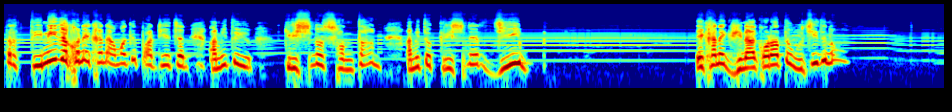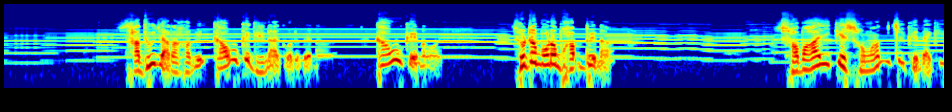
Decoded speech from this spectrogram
তাহলে তিনি যখন এখানে আমাকে পাঠিয়েছেন, আমি তো কৃষ্ণ সন্তান, আমি তো কৃষ্ণের জীব। এখানে ঘৃণা করা তো উচিত নয়। সাধু যারা হবে, কাউকে ঘৃণা করবে না। কাউকে নয়। ছোট বড় ভাববে না। সবাইকে সমান চোখে দেখে।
